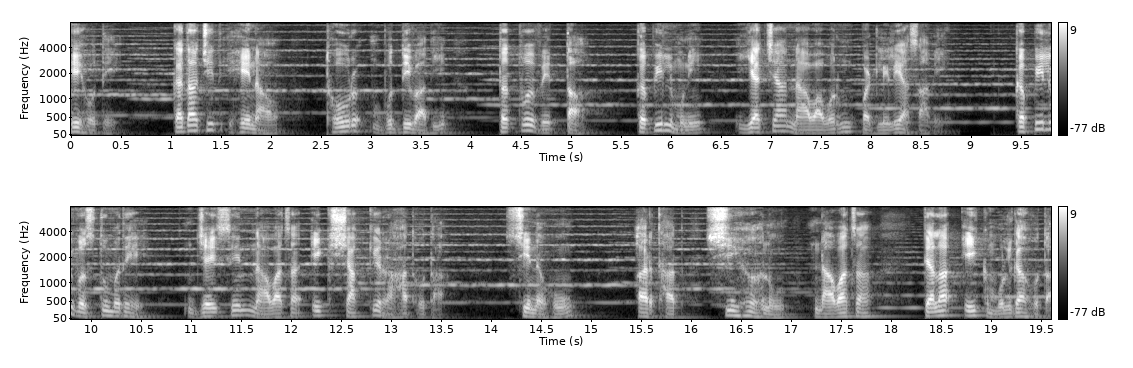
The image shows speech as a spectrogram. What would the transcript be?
हे होते. कदाचित हे नाव थोर बुद्धिवादी तत्ववेत्ता कपिल मुनी याच्या नावावरून पडलेले असावे. कपिल वस्तूमध्ये जयसेन नावाचा एक शाक्य राहत होता. सिनहू अर्थात सिंहहनू नावाचा त्याला एक मुलगा होता.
